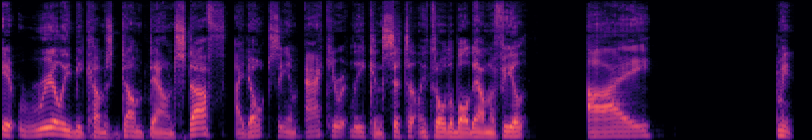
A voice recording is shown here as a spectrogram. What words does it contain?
it really becomes dump down stuff. I don't see him accurately, consistently throw the ball down the field. I I mean,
